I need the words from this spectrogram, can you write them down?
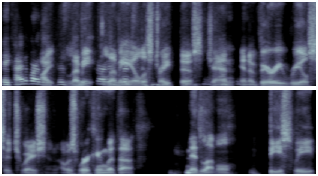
they kind of are like I, let me let me person. illustrate this jenn in a very real situation. I was working with a mid-level b-suite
